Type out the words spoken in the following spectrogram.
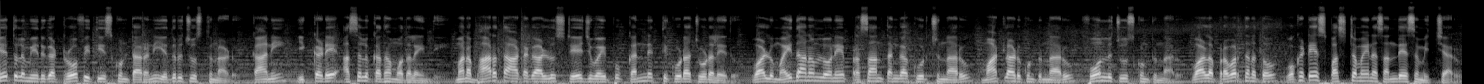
చేతుల మీదుగా ట్రోఫీ తీసుకుంటారని ఎదురుచూస్తున్నాడు. కానీ ఇక్కడే అసలు కథ మొదలైంది. మన భారత ఆటగాళ్ళు స్టేజ్ వైపు కన్నెత్తి కూడా చూడలేదు. వాళ్ళు మైదానంలోనే ప్రశాంతంగా కూర్చున్నారు మాట్లాడుకుంటున్నారు ఫోన్లు చూసుకుంటున్నారు. వాళ్ళ ప్రవర్తనతో ఒకటే స్పష్టమైన సందేశం ఇచ్చారు.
